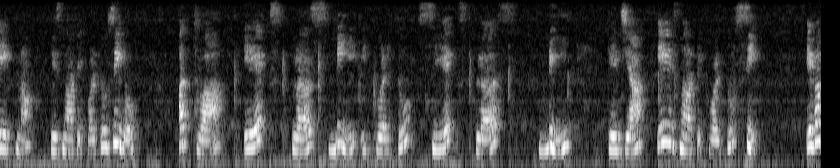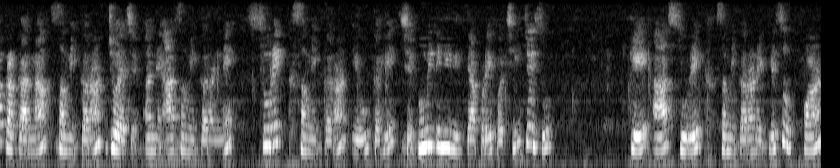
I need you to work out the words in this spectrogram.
એક not is not equal to zero અથવા ax plus b equal to cx plus d, કે જ્યાં a is not equal to c. એવા પ્રકારના સમીકરણ જોયા છે અને આ સમીકરણને સુરેખ સમીકરણ એવું કહે છે. ભૂમિતિની રીતે આપણે પછી જોઈશું કે આ સુરેખ સમીકરણ એટલે શું? પણ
